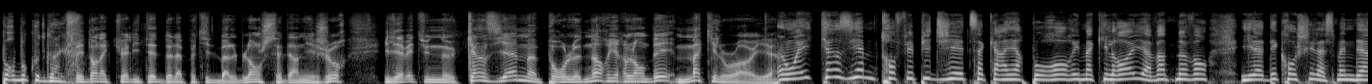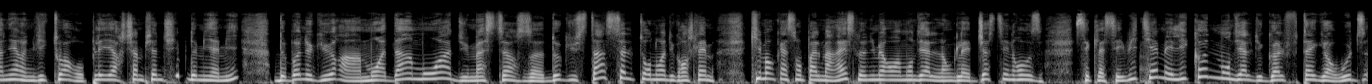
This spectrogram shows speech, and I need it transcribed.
pour beaucoup de golfs. Et dans l'actualité de la petite balle blanche ces derniers jours, il y avait une quinzième pour le Nord-Irlandais McIlroy. Oui, 15e trophée PGA de sa carrière pour Rory McIlroy. À 29 ans, il a décroché la semaine dernière une victoire au Players Championship de Miami. De bonne augure à un mois d'un mois du Masters d'Augusta, seul tournoi du Grand Chelem qui manque à son palmarès. Le numéro 1 mondial, l'anglais Justin Rose, s'est classé 8e et l'icône mondiale du golf Tiger Woods,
